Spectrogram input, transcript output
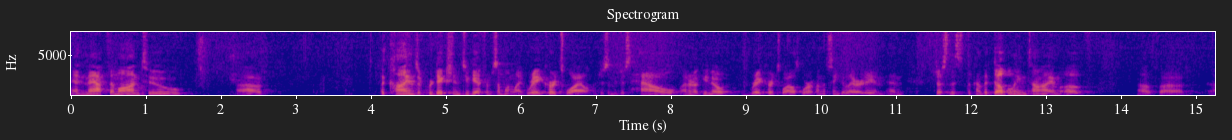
and map them onto uh, the kinds of predictions you get from someone like Ray Kurzweil, just just how I don't know if you know Ray Kurzweil's work on the singularity and, and just this the kind of the doubling time of of uh, uh,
